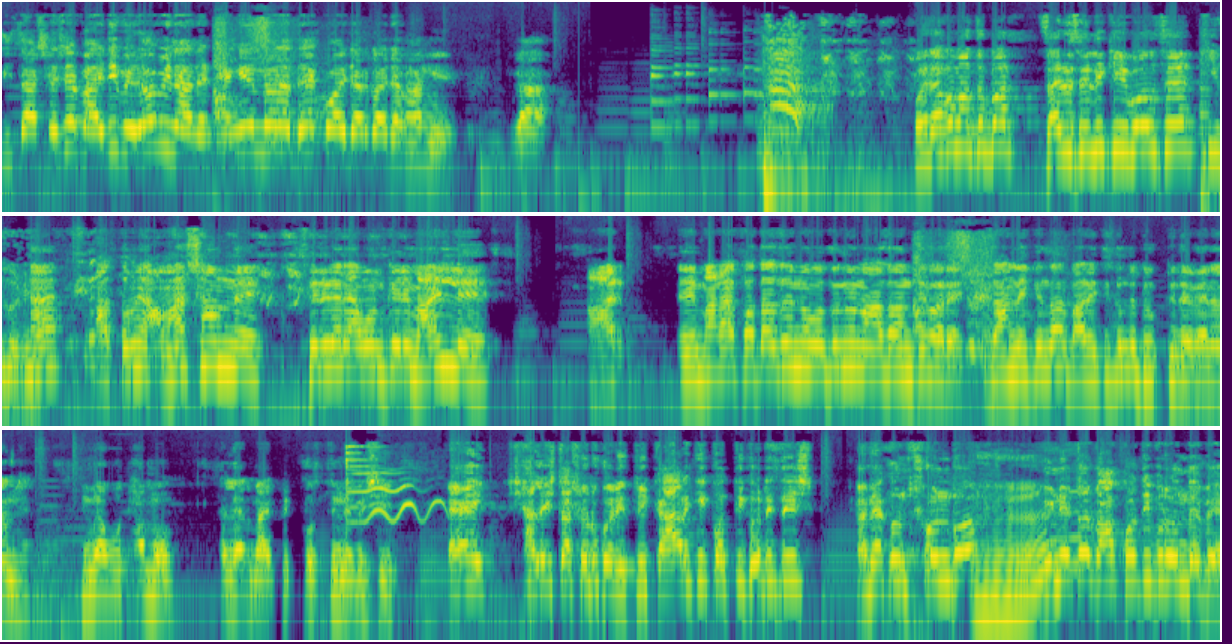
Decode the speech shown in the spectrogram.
বিচার শেষে বাইরে বেরোবি না নে, ঠ্যাঙের মেলা দেখ কয়টার কয়টা ভাঙে। গা। ওই দেখো মাতুবার জানি ছেলে কি বলছে? হ্যাঁ? আর তুমি আমার সামনে ছেলেটার এমন করে মারলে আর এই মারা কথা যেন ও যেন না জানতে পারে জানলে কিন্তু আর বাড়িতে কিন্তু ঢুকতে দেবে না তুমি বাবু থামো তাহলে আর মারপিট করছি না বেশি। এই সালিশটা শুরু করি তুই কার কি ক্ষতি করেছিস? আমি এখন শুনব তুই নিয়ে তোর বাপ ক্ষতিপূরণ দেবে।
